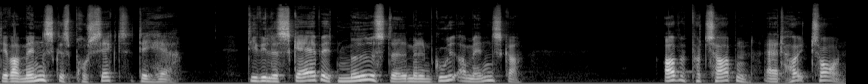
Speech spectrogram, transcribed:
Det var menneskets projekt, det her. De ville skabe et mødested mellem Gud og mennesker, oppe på toppen af et højt tårn.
